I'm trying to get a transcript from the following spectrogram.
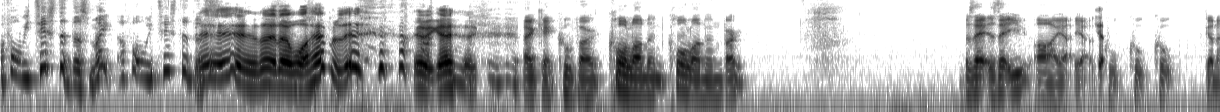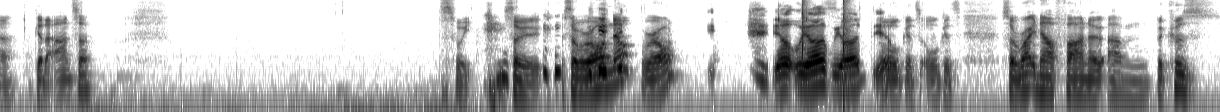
I thought we tested this, mate. I thought we tested this. Yeah, no, no, what happened there? There we go. Okay, cool, bro. Call on in, call on in, bro. Is that is that you? Oh yeah, yeah. Yep. Cool, cool, cool. Gonna gonna answer. Sweet. So so we're on now. We're on. Yeah, we are, we are. Yeah. All good. So right now, whānau, um, because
